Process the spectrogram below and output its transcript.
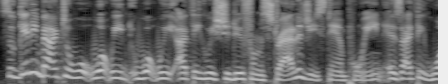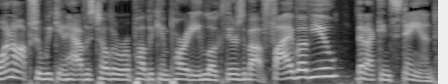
So, getting back to what we what we I think we should do from a strategy standpoint is I think one option we can have is tell the Republican Party, look, there's about five of you that I can stand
